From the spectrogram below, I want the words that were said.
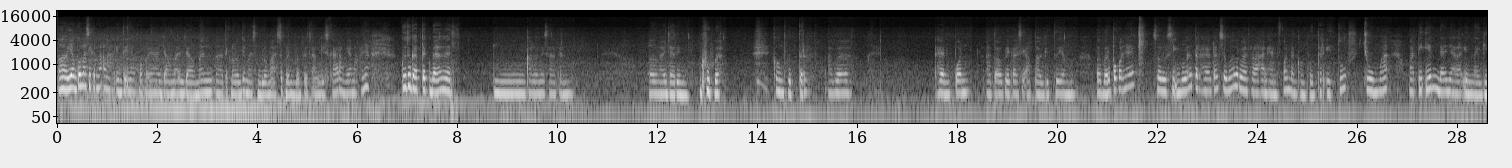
uh, ya gue masih kenal lah intinya. Pokoknya zaman zaman uh, teknologi masih belum masuk dan belum secanggih sekarang ya. Makanya gue tuh gaptek banget. Hmm, kalau misalkan uh, ngajarin gue komputer apa handphone atau aplikasi apa gitu yang uh, baru pokoknya ya solusi gue terhadap semua permasalahan handphone dan komputer itu cuma matiin dan nyalain lagi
